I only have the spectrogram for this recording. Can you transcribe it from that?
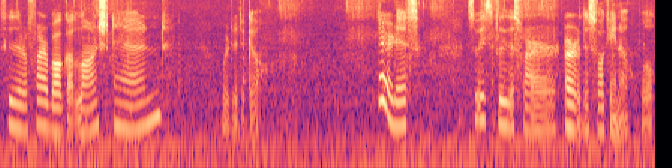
see that a fireball got launched, and where did it go? There it is. So basically this fire, or this volcano will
